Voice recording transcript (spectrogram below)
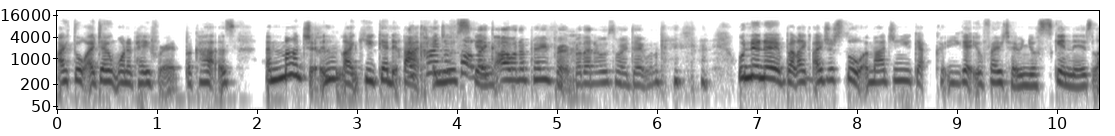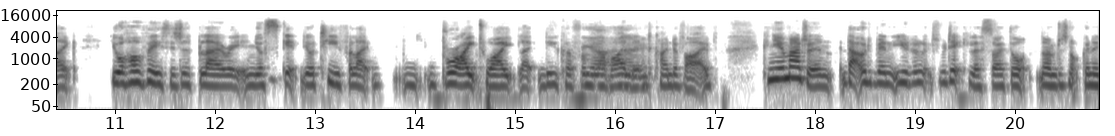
i thought i don't want to pay for it because imagine like you get it back. I kind in your of felt skin like I want to pay for it, but then also I don't want to pay for it. well no no but like i just thought imagine you get you get your photo and your skin is like your whole face is just blurry and your skin your teeth are like bright white like luca from Yeah, love island kind of vibe. Can you imagine? That would have been you'd have looked ridiculous. So i thought no i'm just not going to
